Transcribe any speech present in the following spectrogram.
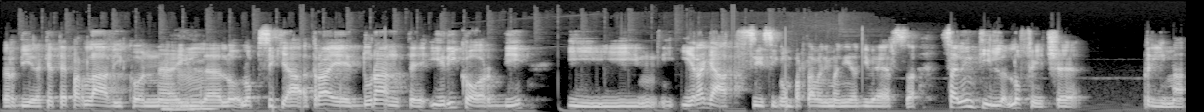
per dire che te parlavi con mm-hmm. il, lo, lo, psichiatra e durante i ricordi i, i, ragazzi si comportavano in maniera diversa. Silent Hill lo fece prima,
